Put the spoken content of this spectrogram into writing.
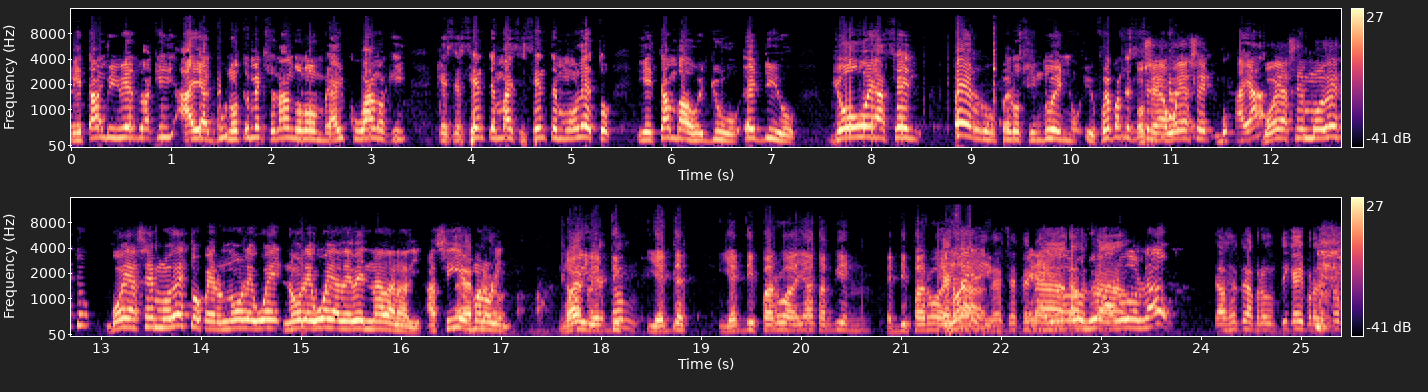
y están viviendo aquí, hay algunos, no estoy mencionando nombres, hay cubanos aquí que se sienten mal, se sienten molestos y están bajo el yugo. Él dijo, yo voy a ser perro, pero sin dueño. Y fue para O sea, voy a ser, voy a ser modesto, voy a ser modesto, pero no le voy, no le voy a deber nada a nadie. Así es, Manolín. No, y él, di- y, él de- y él disparó allá también. Él disparó allá. A los- esta- a los dos lados. Te voy a hacerte una preguntita ahí, protector.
